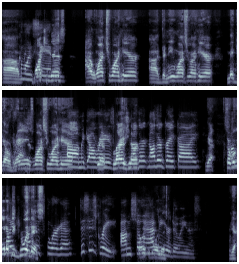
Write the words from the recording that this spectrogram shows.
um, on, watching Sammy. this, I want you on here. Uh, Denise wants you on here. Miguel Reyes wants you on here. Oh, Miguel Reyes, another another great guy. Yeah. So we're gonna be doing this. Astorga. This is great. I'm so happy you're doing this. Yeah.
